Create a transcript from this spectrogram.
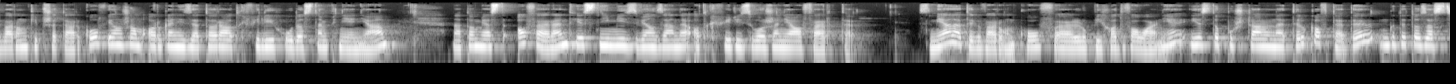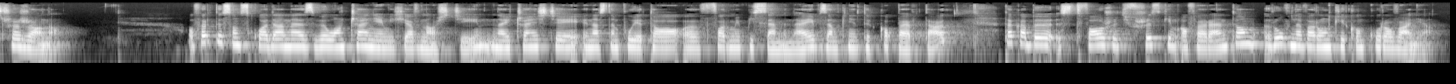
warunki przetargu wiążą organizatora od chwili ich udostępnienia, natomiast oferent jest nimi związany od chwili złożenia oferty. Zmiana tych warunków e, lub ich odwołanie jest dopuszczalne tylko wtedy, gdy to zastrzeżono. Oferty są składane z wyłączeniem ich jawności. Najczęściej następuje to e, w formie pisemnej, w zamkniętych kopertach, tak aby stworzyć wszystkim oferentom równe warunki konkurowania.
